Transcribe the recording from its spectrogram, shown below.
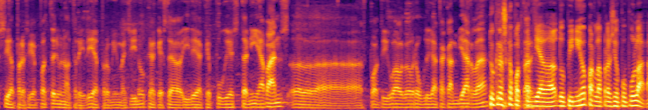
Sí, el president pot tenir una altra idea, però m'imagino que aquesta idea que pogués tenir abans eh, es pot igual veure obligat a canviar-la. Tu creus que pot per canviar d'opinió per la pressió popular?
